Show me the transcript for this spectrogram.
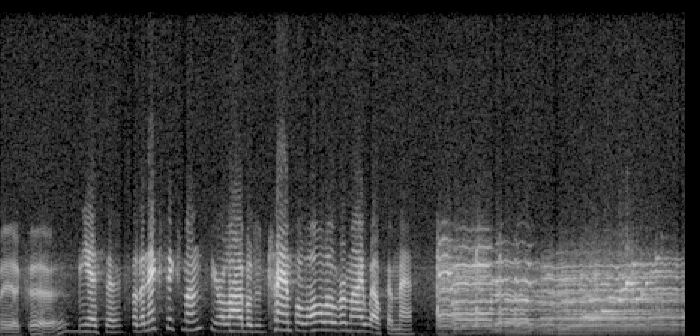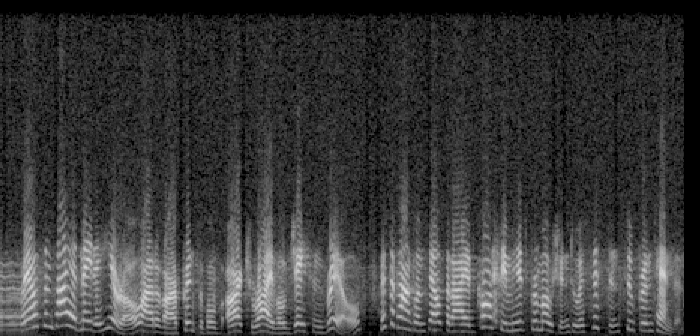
may occur. Yes, sir. For the next six months, you're liable to trample all over my welcome mat. Well, since I had made a hero out of our principal's arch rival, Jason Brill, Mr. Conklin felt that I had cost him his promotion to assistant superintendent.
